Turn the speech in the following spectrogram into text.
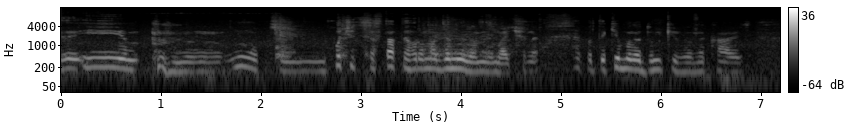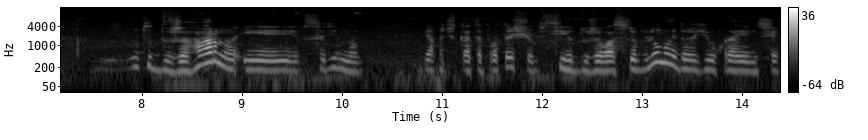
Е, І ну, от, хочеться стати громадянином Німеччини. От такі в мене думки виникають. Ну, тут дуже гарно і все рівно я хочу сказати про те, що всіх дуже вас люблю, мої дорогі українці.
